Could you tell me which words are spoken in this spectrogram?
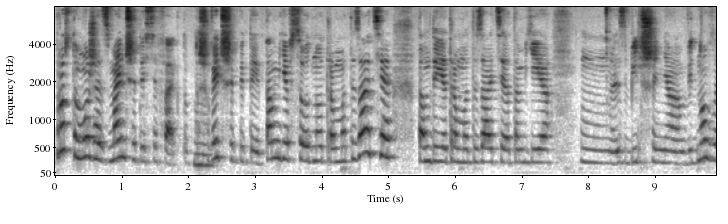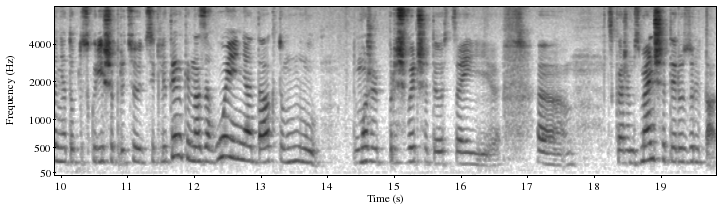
просто може зменшитись ефект, тобто Мгм. швидше піти. Там є все одно травматизація, там, де є травматизація, там є збільшення відновлення, тобто скоріше працюють ці клітинки на загоєння, так, тому може пришвидшити ось цей, е, скажімо, зменшити результат.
